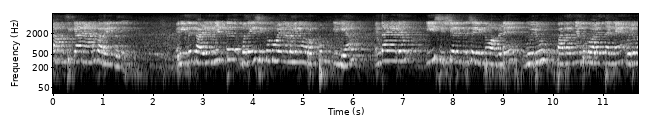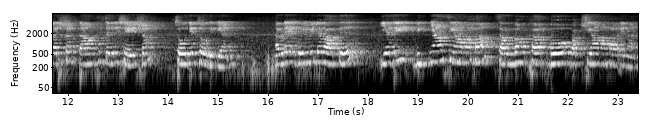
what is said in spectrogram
താമസിക്കാനാണ് പറയുന്നത്. ഇനി ഇത് കഴിഞ്ഞിട്ട് ഉപദേശിക്കുമോ എന്നുള്ളതിന് ഉറപ്പും ഇല്ല. എന്തായാലും ഈ ശിഷ്യർ എന്ത് ചെയ്യുന്നു? അവിടെ ഗുരു പറഞ്ഞതുപോലെ തന്നെ ഒരു വർഷം താമസിച്ചതിന് ശേഷം ചോദ്യം ചോദിക്കുകയാണ്. അവിടെ ഗുരുവിന്റെ വാക്ക് യതി വിജ്ഞാസ്യാമഹ സർവം ഭോ വക്ഷ്യാമഹ എന്നാണ്.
